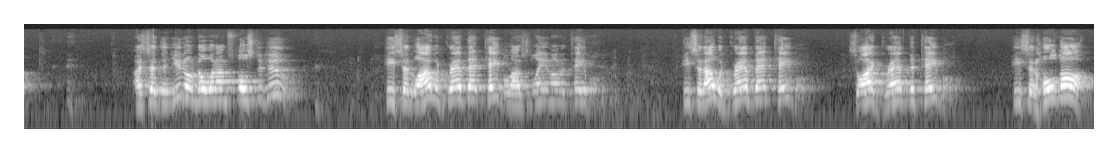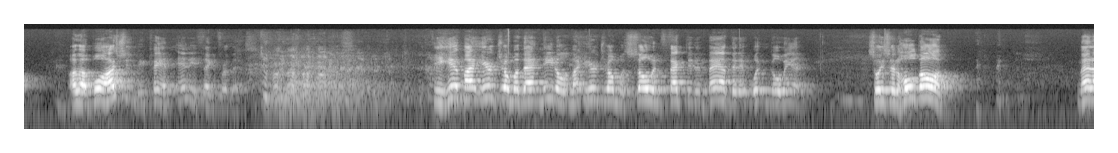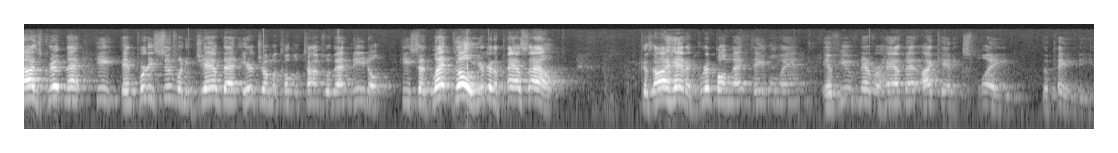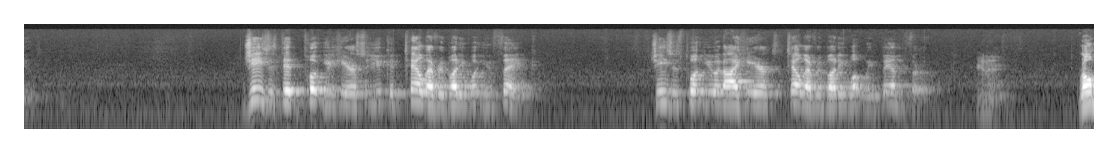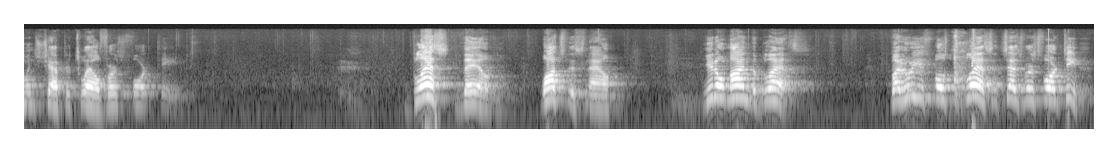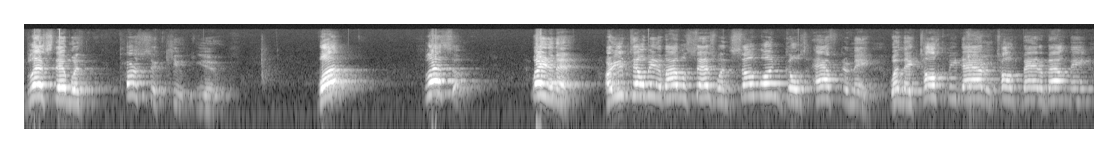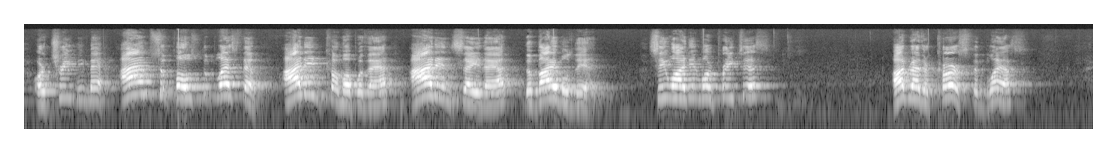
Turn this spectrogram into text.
I said, Then you don't know what I'm supposed to do. He said, Well, I would grab that table. I was laying on a table. He said, I would grab that table. So I grabbed the table. He said, Hold on. I thought, Boy, I shouldn't be paying anything for this. he hit my eardrum with that needle, and my eardrum was so infected and bad that it wouldn't go in. So he said, Hold on. Man, I was gripping that. He, and pretty soon, when he jabbed that eardrum a couple of times with that needle, he said, Let go, you're going to pass out. Because I had a grip on that table, man. If you've never had that, I can't explain the pain to you. Jesus didn't put you here so you could tell everybody what you think. Jesus put you and I here to tell everybody what we've been through. Amen. Romans chapter 12, verse 14. Bless them. Watch this now. You don't mind the bless. But who are you supposed to bless? It says, verse 14, bless them with persecute you. What? Bless them. Wait a minute. Are you telling me the Bible says when someone goes after me, when they talk me down or talk bad about me or treat me bad, I'm supposed to bless them? I didn't come up with that. I didn't say that. The Bible did. See why I didn't want to preach this? I'd rather curse than bless.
